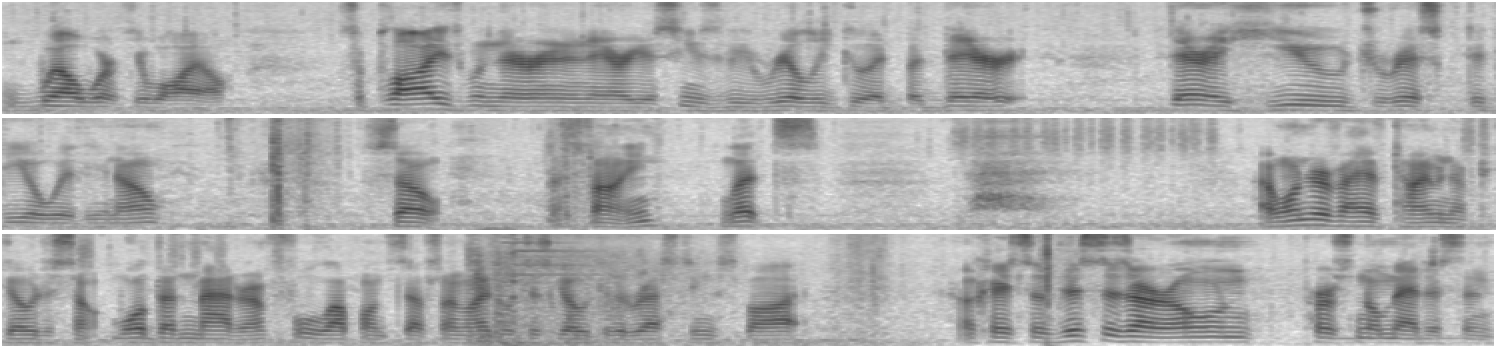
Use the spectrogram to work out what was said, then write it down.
Well worth your while. Supplies when they're in an area seems to be really good, but they're they're a huge risk to deal with, you know? So that's fine. Let's I wonder if I have time enough to go to some, well, it doesn't matter. I'm full up on stuff, so I might as well just go to the resting spot. Okay, so this is our own personal medicine.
